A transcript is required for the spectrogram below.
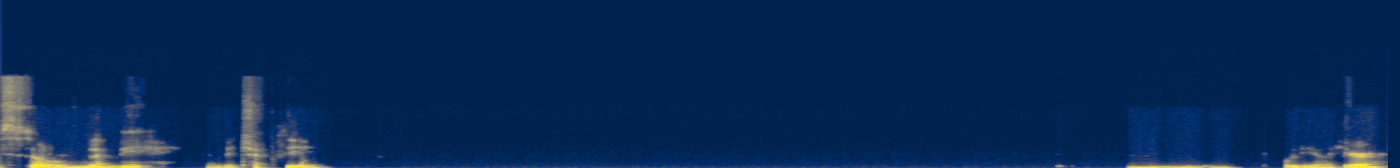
so let me let me check the folio here.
